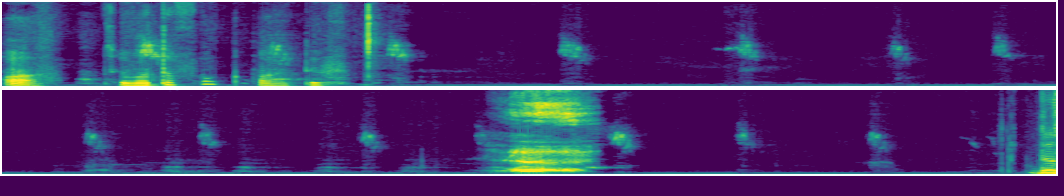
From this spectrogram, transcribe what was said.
А, це what the fuck? А, дифу. Да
